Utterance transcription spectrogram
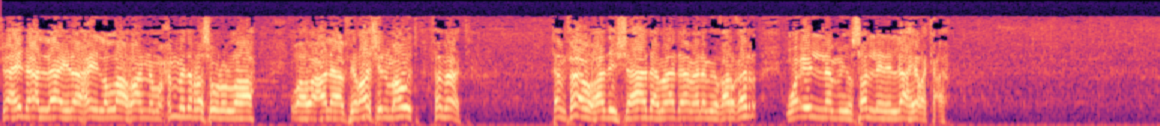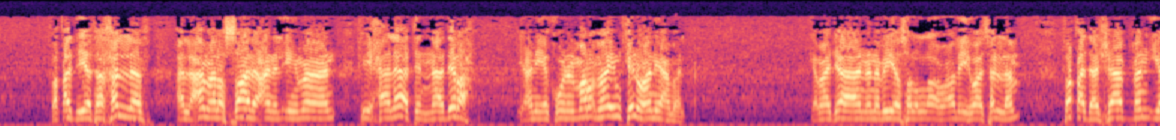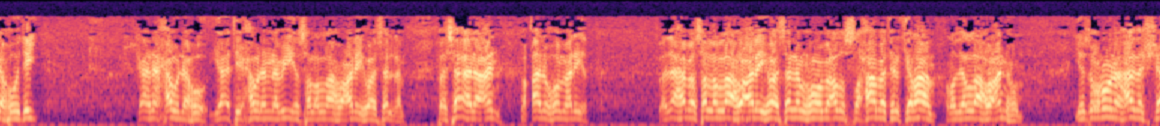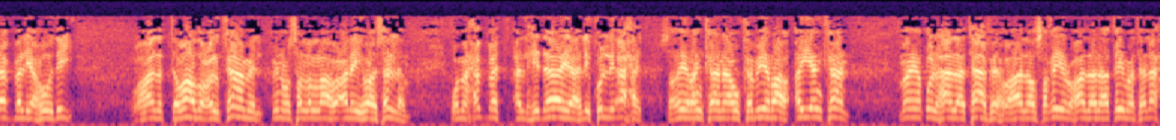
شهد أن لا إله إلا الله وأن محمد رسول الله وهو على فراش الموت فمات. تنفعه هذه الشهادة ما دام لم يغرغر وإن لم يصلي لله ركعة. فقد يتخلف العمل الصالح عن الإيمان في حالات نادرة. يعني يكون المرء ما يمكنه أن يعمل. كما جاء أن النبي صلى الله عليه وسلم فقد شابا يهودي كان حوله يأتي حول النبي صلى الله عليه وسلم فسأل عنه فقالوا هو مريض. فذهب صلى الله عليه وسلم هو بعض الصحابة الكرام رضي الله عنهم يزورون هذا الشاب اليهودي وهذا التواضع الكامل منه صلى الله عليه وسلم ومحبة الهداية لكل أحد صغيرا كان أو كبيرا أيا كان. ما يقول هذا تافه وهذا صغير وهذا لا قيمة له.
